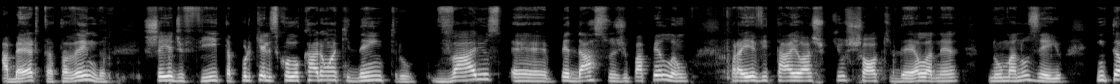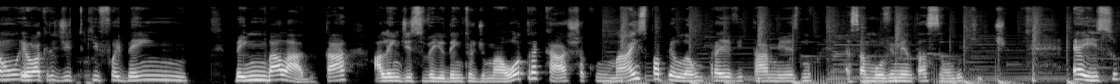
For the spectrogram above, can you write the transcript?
aberta, tá vendo? Cheia de fita, porque eles colocaram aqui dentro vários é, pedaços de papelão para evitar, eu acho que o choque dela, né, no manuseio. Então, eu acredito que foi bem bem embalado, tá? Além disso, veio dentro de uma outra caixa com mais papelão para evitar mesmo essa movimentação do kit. É isso,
